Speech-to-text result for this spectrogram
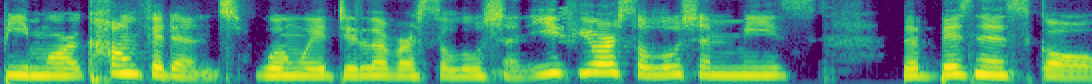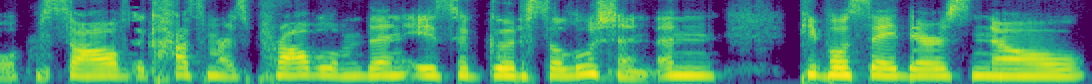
be more confident when we deliver solution. If your solution meets the business goal, solve the customer's problem, then it's a good solution. And people say there's no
